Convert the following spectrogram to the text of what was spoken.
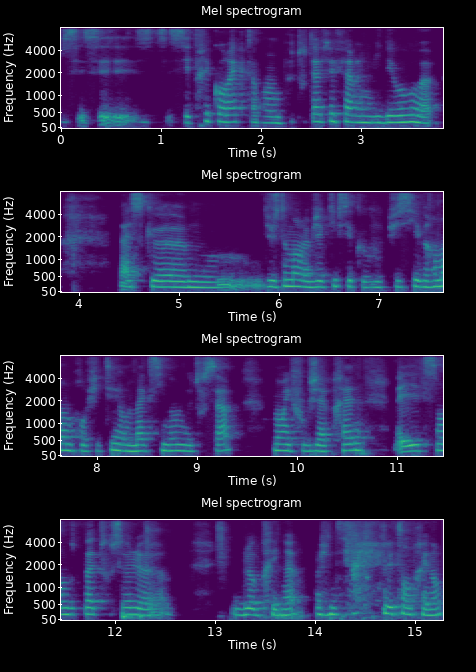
c'est très correct. On peut tout à fait faire une vidéo euh, parce que hum, justement l'objectif c'est que vous puissiez vraiment profiter un maximum de tout ça. Non, il faut que j'apprenne. Mais sans doute pas tout seul. Euh, Globepreneur, je ne sais pas quel est ton prénom.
